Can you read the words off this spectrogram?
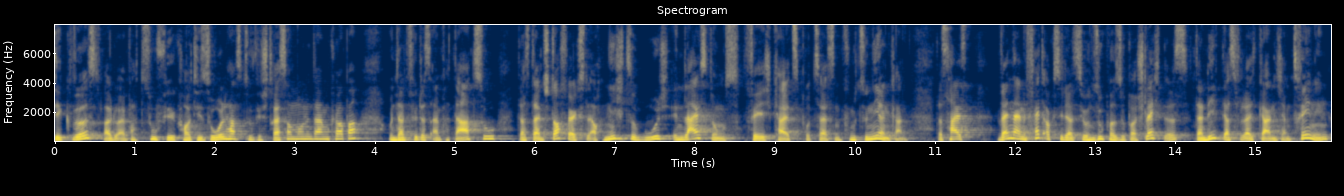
dick wirst, weil du einfach zu viel Cortisol hast, zu viel Stresshormone in deinem Körper. Und dann führt das einfach dazu, dass dein Stoffwechsel auch nicht so gut in Leistungsfähigkeitsprozessen funktionieren kann. Das heißt, wenn deine Fettoxidation super, super schlecht ist, dann liegt das vielleicht gar nicht am Training,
